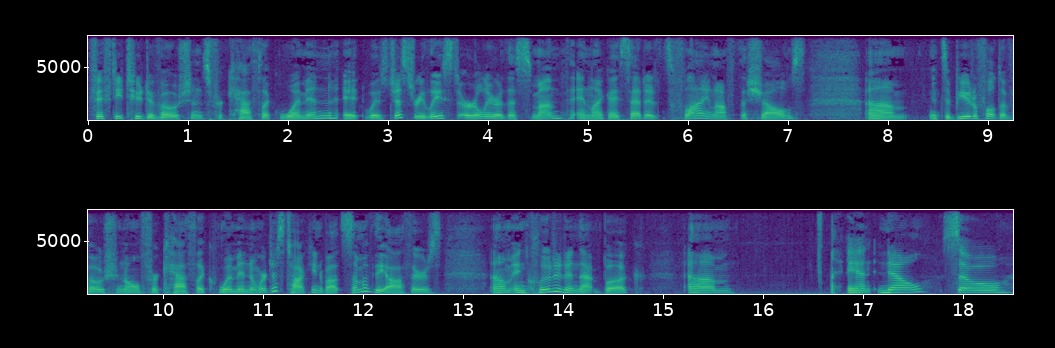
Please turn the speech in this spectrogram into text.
52 Devotions for Catholic Women. It was just released earlier this month, and like I said, it's flying off the shelves. Um, it's a beautiful devotional for Catholic women, and we're just talking about some of the authors um, included in that book. Um, and Nell, so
